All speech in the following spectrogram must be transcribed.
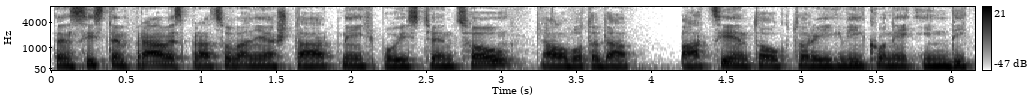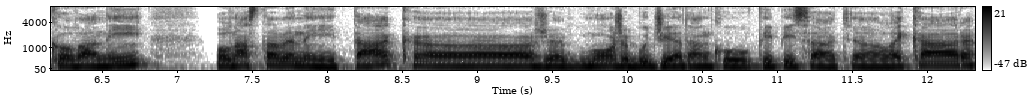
ten systém práve spracovania štátnych poistencov, alebo teda pacientov, ktorých výkon je indikovaný, bol nastavený tak, že môže buď žiadanku vypísať lekár,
